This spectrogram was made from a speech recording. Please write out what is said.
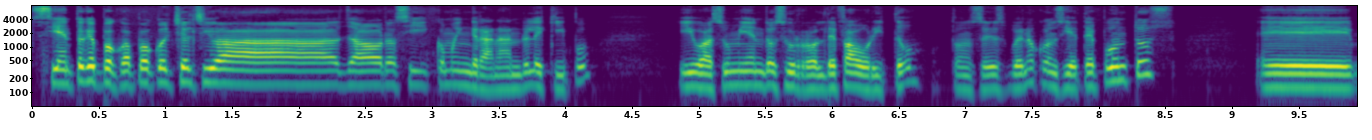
siento que poco a poco el Chelsea va ya ahora sí como engranando el equipo y va asumiendo su rol de favorito. Entonces, bueno, con siete puntos. Eh,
